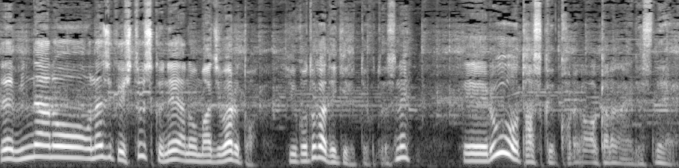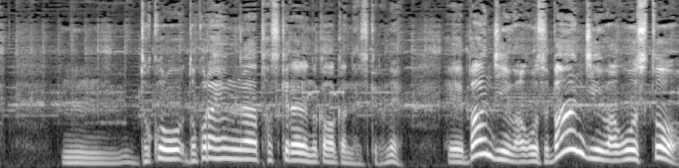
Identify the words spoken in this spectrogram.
でみんなあの同じく等しくねあの交わるということができるということですね。えー、老を助くこれがわからないですね。うんどこどこら辺が助けられるのかわかんないですけどね。えー、バンジン和合す。バンジン和合すと、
